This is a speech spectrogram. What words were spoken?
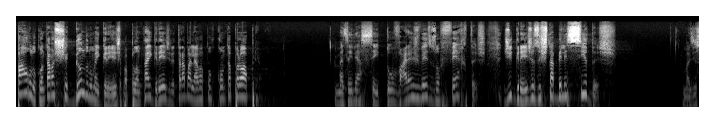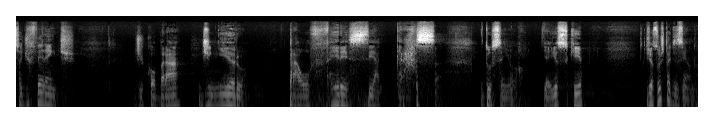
Paulo, quando estava chegando numa igreja, para plantar a igreja, ele trabalhava por conta própria. Mas ele aceitou várias vezes ofertas de igrejas estabelecidas. Mas isso é diferente de cobrar dinheiro para oferecer a graça do Senhor. E é isso que Jesus está dizendo.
